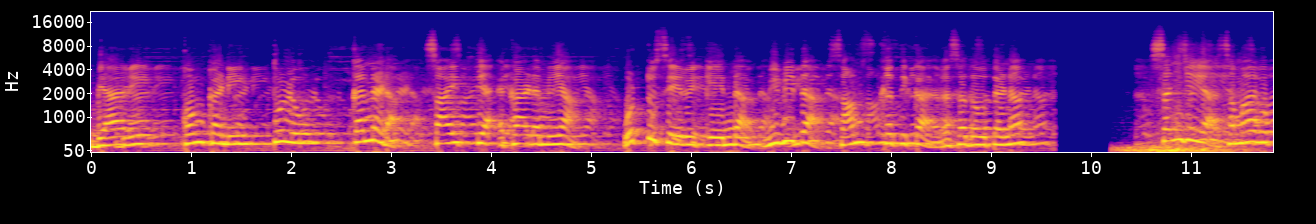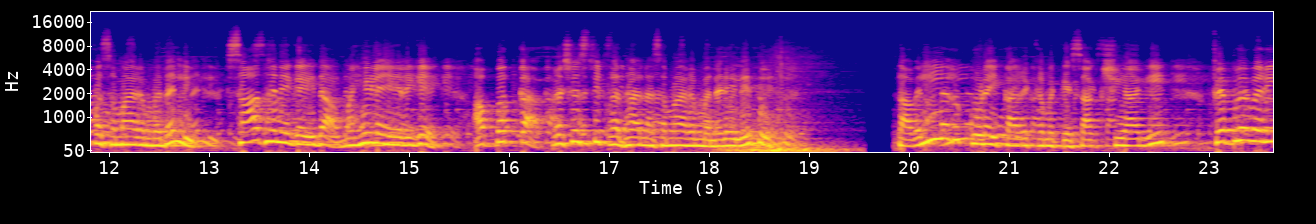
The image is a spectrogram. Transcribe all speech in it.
ಬ್ಯಾರಿ, ಕೊಂಕಣಿ, ತುಳು, ಕನ್ನಡ ಸಾಹಿತ್ಯ ಅಕಾಡೆಮಿಯ ಒಟ್ಟು ಸೇರಿಕೆಯಿಂದ ವಿವಿಧ ಸಾಂಸ್ಕೃತಿಕ ರಸದೌತಣ ಸಂಜೆಯ ಸಮಾರೋಪ ಸಮಾರಂಭದಲ್ಲಿ ಸಾಧನೆಗೈದ ಮಹಿಳೆಯರಿಗೆ ಅಬ್ಬಕ್ಕ ಪ್ರಶಸ್ತಿ ಪ್ರದಾನ ಸಮಾರಂಭ ನಡೆಯಲಿದ್ದು, ತಾವೆಲ್ಲರೂ ಕೂಡ ಈ ಕಾರ್ಯಕ್ರಮಕ್ಕೆ ಸಾಕ್ಷಿಯಾಗಿ ಫೆಬ್ರವರಿ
